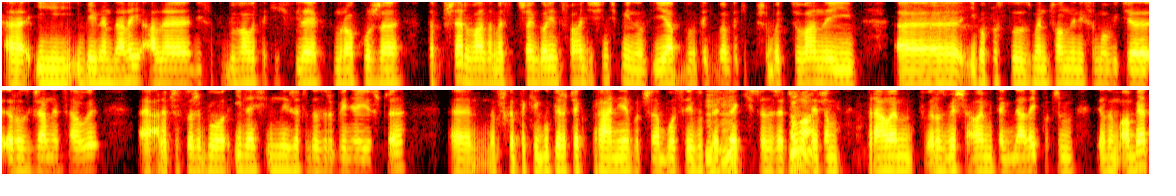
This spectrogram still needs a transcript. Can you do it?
Tak. e, i, i biegnę dalej, ale niestety bywały takie chwile jak w tym roku, że ta przerwa zamiast 3 godzin trwała 10 minut i ja byłem taki, byłem taki przebodźcowany i, e, i po prostu zmęczony, niesamowicie rozgrzany cały, ale przez to, że było ileś innych rzeczy do zrobienia jeszcze, e, na przykład takie głupie rzeczy jak pranie, bo trzeba było sobie wyprać Mhm. co jakiś czas rzeczy, No więc sobie tam prałem, rozwieszałem i tak dalej, po czym jadłem obiad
